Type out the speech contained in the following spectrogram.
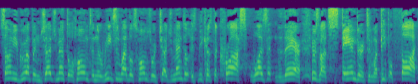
Some of you grew up in judgmental homes and the reason why those homes were judgmental is because the cross wasn't there. It was about standards and what people thought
